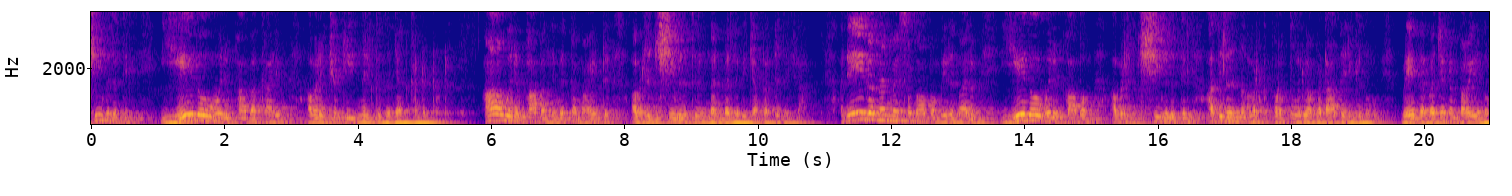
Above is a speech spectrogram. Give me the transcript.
ജീവിതത്തിൽ ഏതോ ഒരു പാപക്കാര്യം അവരെ ചുറ്റി നിൽക്കുന്നത് ഞാൻ കണ്ടിട്ടുണ്ട്. ആ ഒരു പാപ നിമിത്തമായിട്ട് അവരുടെ ജീവിതത്തിൽ നന്മ ലഭിക്കാൻ പറ്റുന്നില്ല. അനേക നന്മ സ്വഭാവം ഇരുന്നാലും ഏതോ ഒരു പാപം അവരുടെ ജീവിതത്തിൽ അതിൽ നിന്ന് അവർക്ക് പുറത്തു വരുവാൻ പറ്റാതിരിക്കുന്നു. വേദവചനം പറയുന്നു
